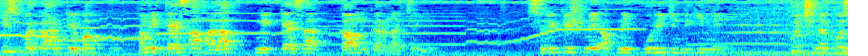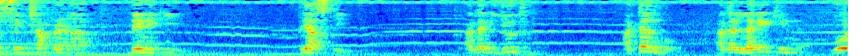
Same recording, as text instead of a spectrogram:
किस प्रकार के वक्त हमें कैसा हालात में कैसा काम करना चाहिए। श्री कृष्ण ने अपनी पूरी ज़िंदगी में कुछ न कुछ शिक्षा प्रेरणा देने की प्रयास की। अगर युद्ध अटल हो, अगर लगे कि वो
